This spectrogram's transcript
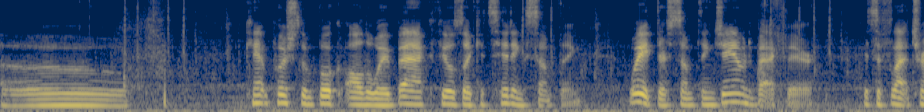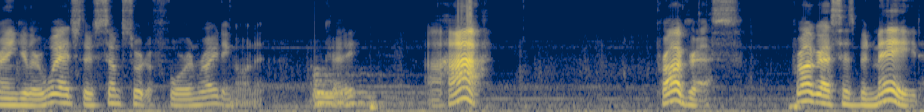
Oh. Can't push the book all the way back. Feels like it's hitting something. Wait, there's something jammed back there. It's a flat triangular wedge. There's some sort of foreign writing on it. Okay. Aha! Progress. Progress has been made.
